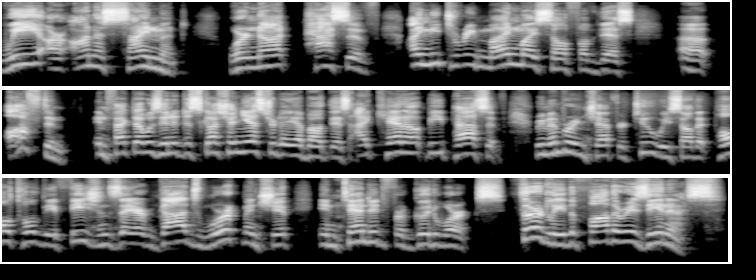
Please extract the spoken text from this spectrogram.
we are on assignment. We're not passive. I need to remind myself of this uh, often in fact, I was in a discussion yesterday about this. I cannot be passive. Remember in chapter 2, we saw that Paul told the Ephesians they are God's workmanship intended for good works. Thirdly, the Father is in us.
